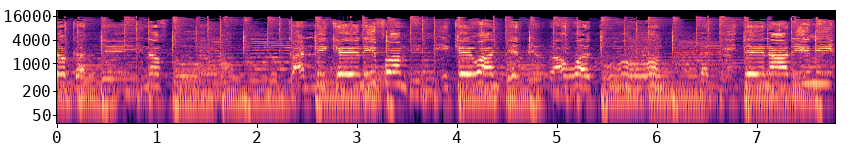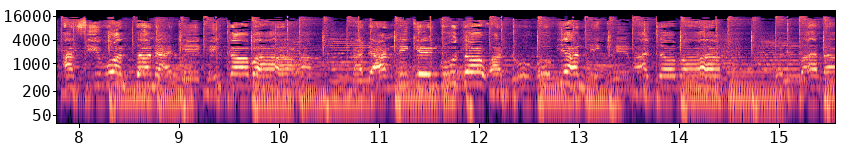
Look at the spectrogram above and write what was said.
dhokkattee hin haftu dukkanni kee ni famdinni kee waan jedhe raawwatu gadhiitee naadini ansii wanta na kee keen qaba nadaanni keen guutaa waan du'uuf yaadni kee maacaba balbala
